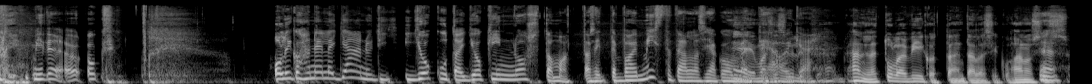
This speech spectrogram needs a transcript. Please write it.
Miten, onks, oliko hänelle jäänyt joku tai jokin nostamatta sitten vai mistä tällaisia kommentteja Ei, vaan siis oikein? yli, hänelle tulee viikoittain tällaisia, kun hän on siis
